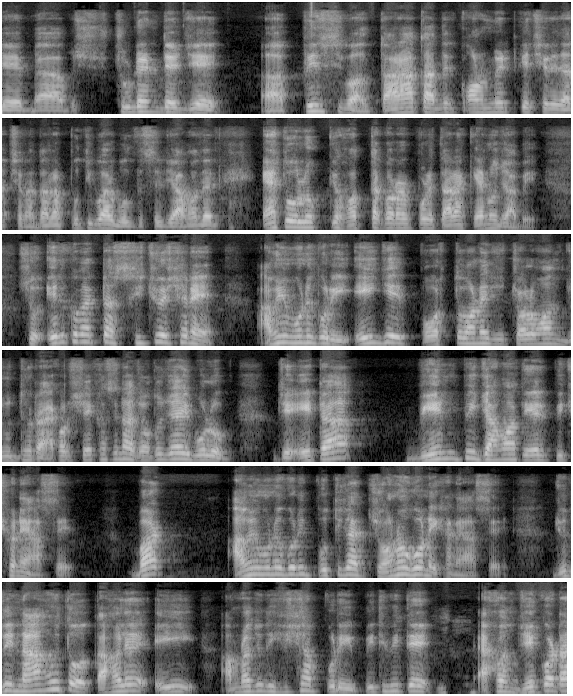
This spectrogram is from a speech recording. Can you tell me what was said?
যে স্টুডেন্টদের যে প্রিন্সিপাল তারা তাদের কমরেডকে ছেড়ে যাচ্ছে না। তারা প্রতিবার বলতেছে যে, আমাদের এত লোককে হত্যা করার পরে তারা কেন যাবে? সো এরকম একটা সিচুয়েশনে আমি মনে করি, এই যে বর্তমানে যে চলমান যুদ্ধটা, এখন শেখ হাসিনা যত যাই বলুক যে, এটা বিএনপি জামাত এর পিছনে আছে। বাট আমি মনে করি প্রতিটা জনগণ এখানে আছে। যদি না হতো তাহলে এই আমরা যদি হিসাব করি পৃথিবীতে এখন যে কটা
